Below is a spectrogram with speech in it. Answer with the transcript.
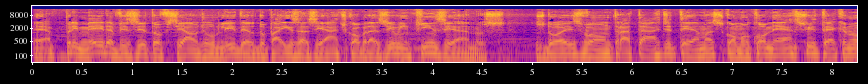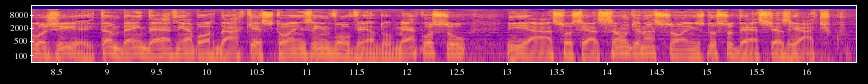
É a primeira visita oficial de um líder do país asiático ao Brasil em 15 anos. Os dois vão tratar de temas como comércio e tecnologia e também devem abordar questões envolvendo o Mercosul e a Associação de Nações do Sudeste Asiático.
